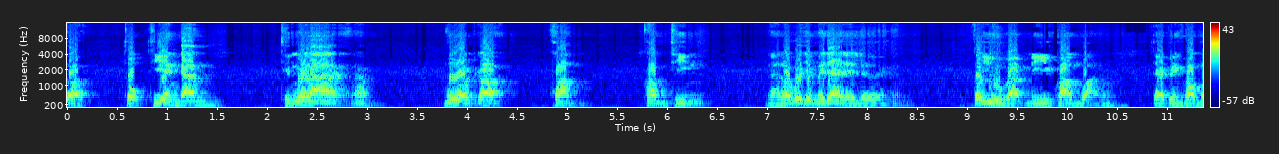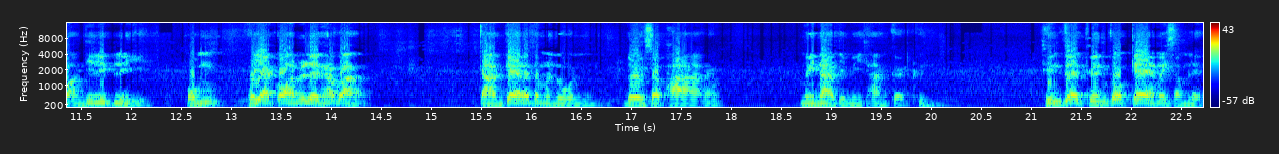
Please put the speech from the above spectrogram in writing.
ก็ถกเถียงกันถึงเวลานะครับโหวตก็คว่ำคว่ำทิ้งนะเราก็จะไม่ได้อะไรเลยนะ ก็อยู่แบบมีความหวัง แต่เป็นความหวังที่ลิบหลี่ ผมพยากรณ์ไว้เลยนะครับว่า การแก้รัฐธรรมนูญโดยสภานะครับไม่น่าจะมีทางเกิดขึ้น ถึงเกิดขึ้นก็แก้ไม่สำเร็จ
